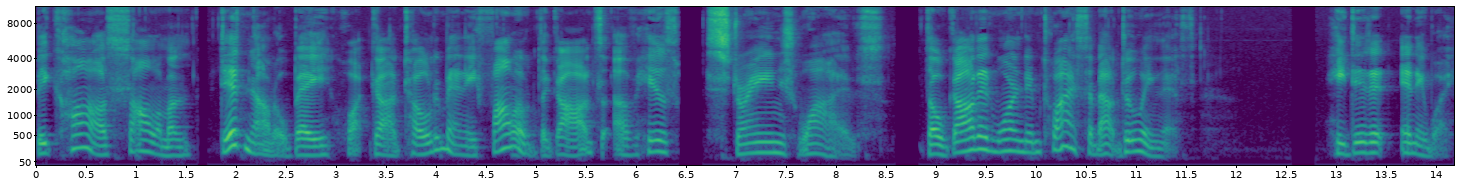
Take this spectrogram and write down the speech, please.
because Solomon did not obey what God told him and he followed the gods of his strange wives. Though God had warned him twice about doing this, he did it anyway.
